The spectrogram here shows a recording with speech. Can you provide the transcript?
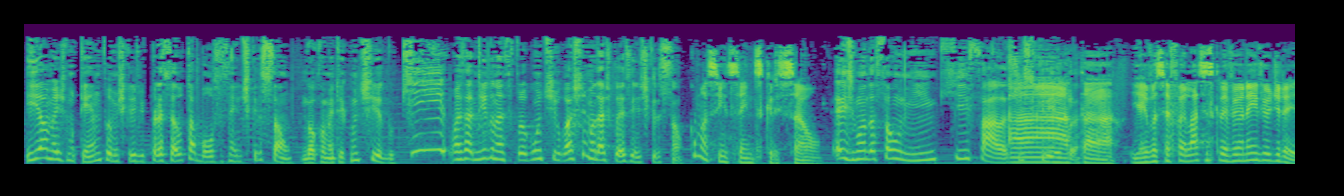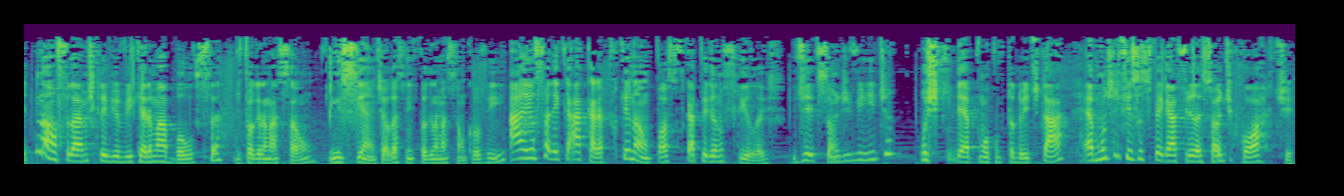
E ao mesmo tempo, eu me inscrevi pra essa outra bolsa sem inscrição, igual eu comentei contigo. Que, mas amigo, né, por algum motivo, gosta de mandar as coisas sem inscrição. Como assim sem inscrição? Eles mandam só um link e fala, se inscreva. Ah, tá. E aí você foi lá, se inscreveu e nem viu direito? Não, fui lá, me inscrevi, eu vi que era uma bolsa de programação, iniciante, algo assim de programação que eu vi. Aí eu falei, ah, cara, por que não? Posso ficar pegando frilas de edição de vídeo os que der pro meu computador editar. É muito difícil se pegar frilas só de corte,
